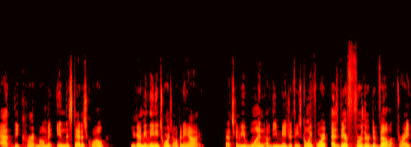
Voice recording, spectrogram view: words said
at the current moment in the status quo, you're going to be leaning towards OpenAI. That's going to be one of the major things going for it as they're further developed, right?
